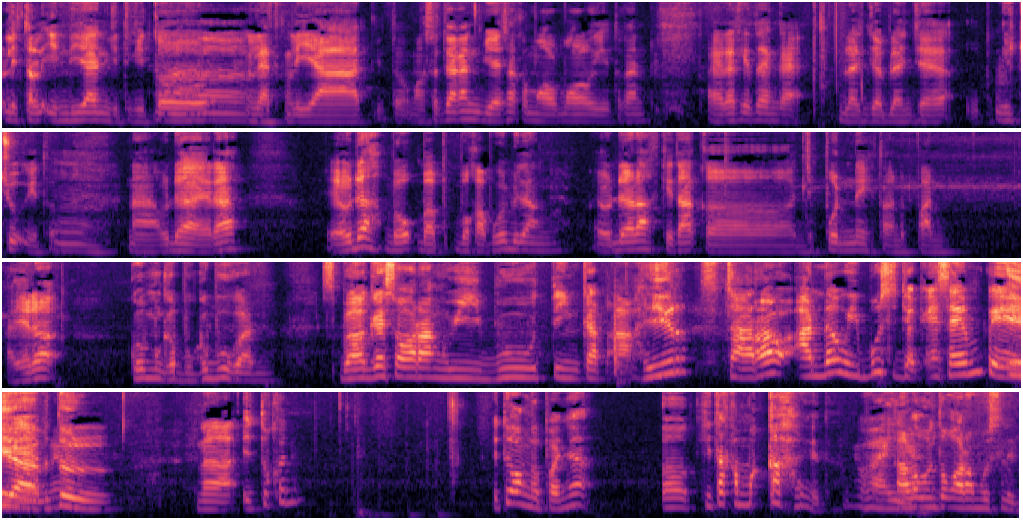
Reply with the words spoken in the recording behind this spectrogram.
Little Indian gitu-gitu, Ah. ngeliat-ngeliat gitu. Maksudnya kan biasa ke mall-mall gitu kan. Akhirnya kita yang kayak belanja-belanja lucu gitu. Nah, udah akhirnya ya udah bo- bokap gue bilang, "Ya udahlah kita ke Jepun nih tahun depan." Akhirnya gue menggebu-gebu kan. Sebagai seorang wibu tingkat akhir, secara anda wibu sejak SMP Iya kan? betul. Nah itu kan itu anggapannya eh, kita ke Mekah gitu. Wah, iya. Kalau untuk orang Muslim.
